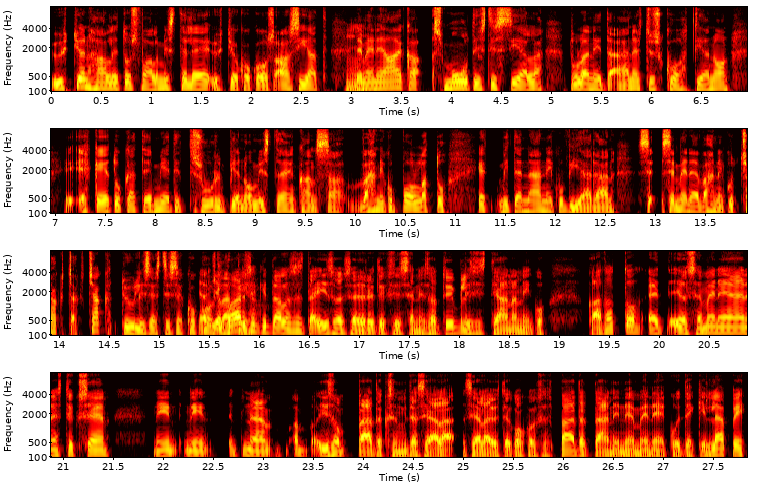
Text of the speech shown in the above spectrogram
Yhtiön hallitus valmistelee yhtiökokousasiat, hmm. ne menee aika smoothisti siellä, tulee niitä äänestyskohtia, ne on ehkä etukäteen mietitty suurimpien omistajien kanssa, vähän niin kuin pollattu, että miten nämä niin kuin viedään. Se, se menee vähän niin kuin chak chak chak tyylisesti se kokous ja, läpi. Ja varsinkin tällaisissa isoissa yrityksissä, niin se on tyypillisesti aina niin kuin katsottu, että jos se menee äänestykseen, niin, niin nämä ison päätöksen, mitä siellä, siellä yhtiökokouksessa päätetään, niin ne menee kuitenkin läpi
